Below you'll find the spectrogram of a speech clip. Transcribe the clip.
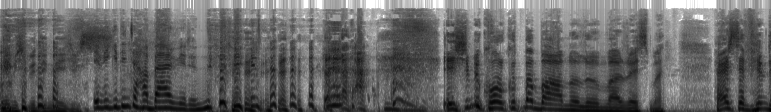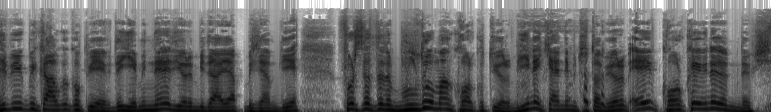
demiş bir dinleyicimiz. Eve gidince haber verin. Eşimi korkutma bağımlılığım var resmen. Her seferinde büyük bir kavga kopuyor evde. Yeminler ediyorum bir daha yapmayacağım diye. Fırsatını bulduğum an korkutuyorum. Yine kendimi tutamıyorum. Ev korku evine döndü demiş.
